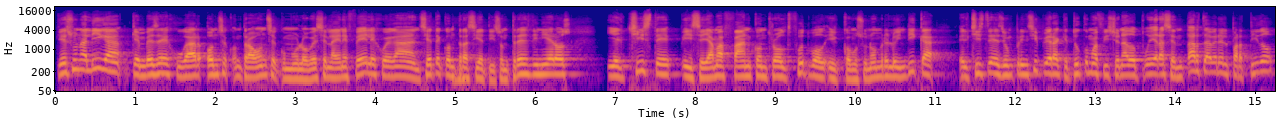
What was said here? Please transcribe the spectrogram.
que es una liga que en vez de jugar 11 contra 11 como lo ves en la NFL, juegan 7 contra 7 y son tres linieros y el chiste, y se llama Fan Controlled Football y como su nombre lo indica, el chiste desde un principio era que tú como aficionado pudieras sentarte a ver el partido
